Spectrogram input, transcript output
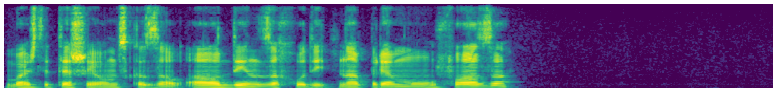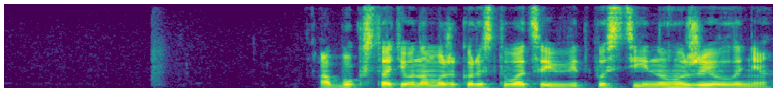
Бачите те, що я вам сказав. А1 заходить напряму фаза. Або, кстати, вона може користуватися і від постійного живлення.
